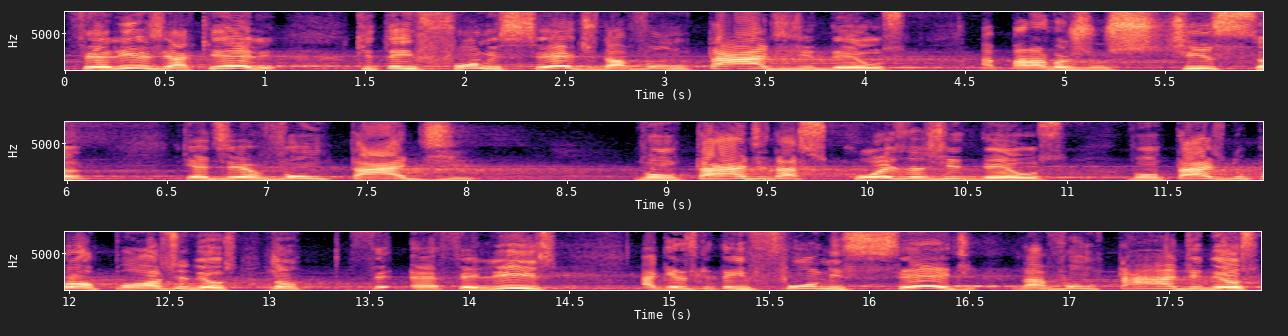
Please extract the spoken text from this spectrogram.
feliz é aquele que tem fome e sede da vontade de Deus. A palavra justiça quer dizer vontade vontade das coisas de Deus, vontade do propósito de Deus. Então, é, feliz aqueles que têm fome e sede da vontade de Deus,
